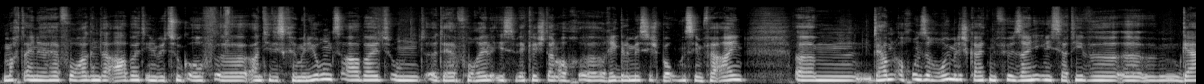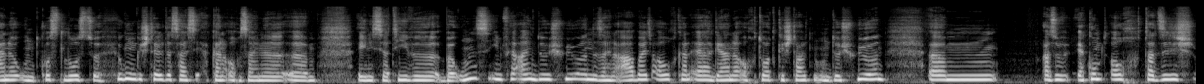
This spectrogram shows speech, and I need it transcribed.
macht eine hervorragende Arbeit in Bezug auf äh, Antidiskriminierungsarbeit und äh, der Herr Forel ist wirklich dann auch äh, regelmäßig bei uns im Verein. Ähm, wir haben auch unsere Räumlichkeiten für seine Initiative äh, gerne und kostenlos zur Verfügung gestellt. Das heißt, er kann auch seine ähm, Initiative bei uns im Verein durchführen, seine Arbeit auch kann er gerne auch dort gestalten und durchführen. Ähm, also er kommt auch tatsächlich,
